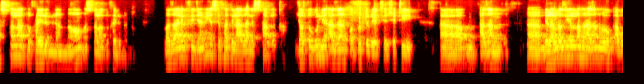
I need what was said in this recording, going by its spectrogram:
আসসালাতু খায়রু মিনান নাওম, আসসালাতু খায়রু মিনান নাওম। ওয়া যালিক ফি জামিই সিফাতিল আযান সাবিকা। যতগুলি আজান পদ্ধতি রয়েছে, সেটি আজান বেলাল রাদিয়াল্লাহু আজান হোক, আবু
